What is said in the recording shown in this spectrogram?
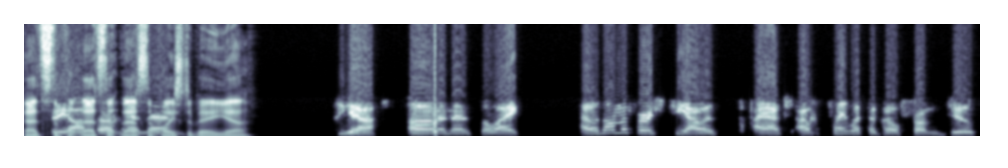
that's the pl- that's the, that's And the place to be. Yeah. yeah. Um, and then so like, I was on the first tee. I was I actually I was playing with a girl from Duke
